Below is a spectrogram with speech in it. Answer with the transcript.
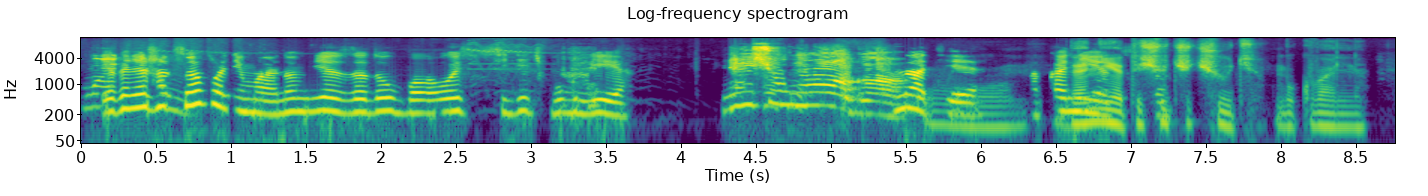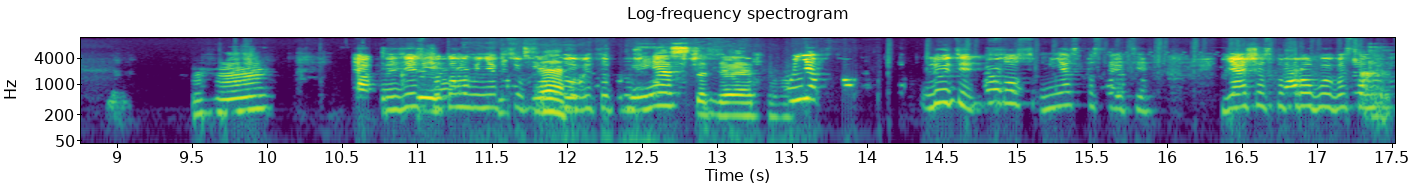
Я, конечно, телефон- все понимаю, но мне задолбалось сидеть в угле. Мне еще много. Нате, О, да нет, еще чуть-чуть, буквально. Угу. Так, надеюсь, потом у меня все Э. восстановится. просто- Место для этого. Меня Люди, Сос, меня спасайте. Я сейчас попробую восстановить,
